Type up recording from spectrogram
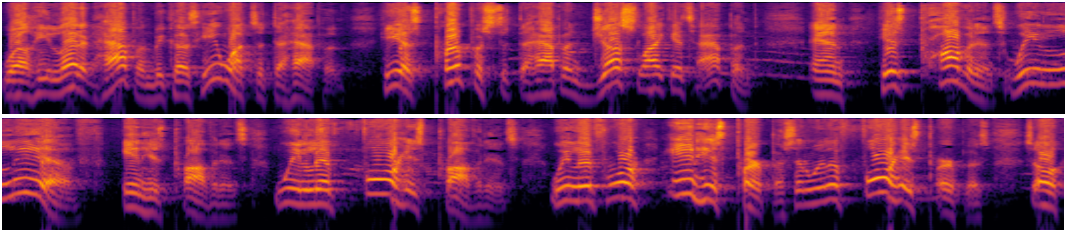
Well, He let it happen because He wants it to happen. He has purposed it to happen just like it's happened. And His providence, we live in His providence. We live for His providence. We live for in His purpose, and we live for His purpose. So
